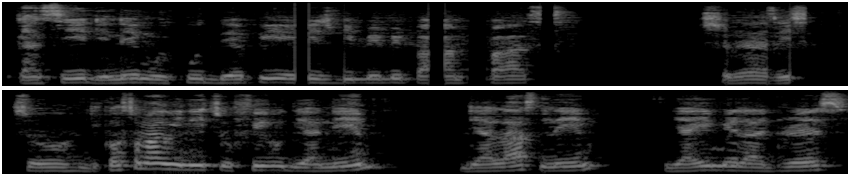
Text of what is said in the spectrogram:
You can see the name we put there phb baby pampers. So that's it. So the customer will need to fill their name their last name their email address.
